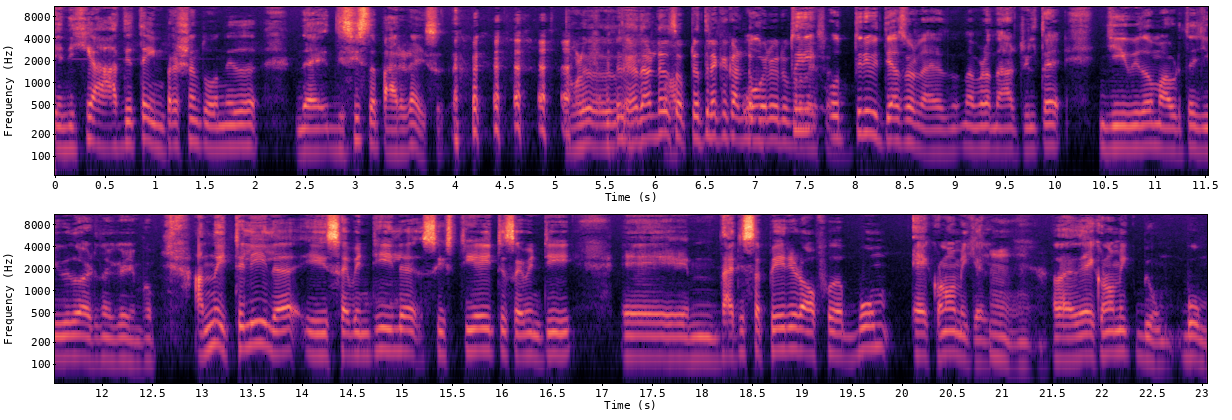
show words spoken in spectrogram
എനിക്ക് ആദ്യത്തെ ഇമ്പ്രഷൻ തോന്നിയത് ദിസ് ഈസ് ദ പാരഡൈസ് നമ്മൾ ഏതാണ്ട് സ്വപ്നത്തിലൊക്കെ കണ്ടുപോലെ ഒരു ഒത്തിരി ഒത്തിരി വ്യത്യാസമുണ്ടായിരുന്നു നമ്മുടെ നാട്ടിലത്തെ ജീവിതവും അവിടുത്തെ ജീവിതവും നോക്കി കഴിയുമ്പം. അന്ന് ഇറ്റലിയിൽ ഈ സെവന്റിയിൽ sixty eight seventy that is a period of boom economical അതായത് എക്കണോമിക് ബൂം ബൂം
